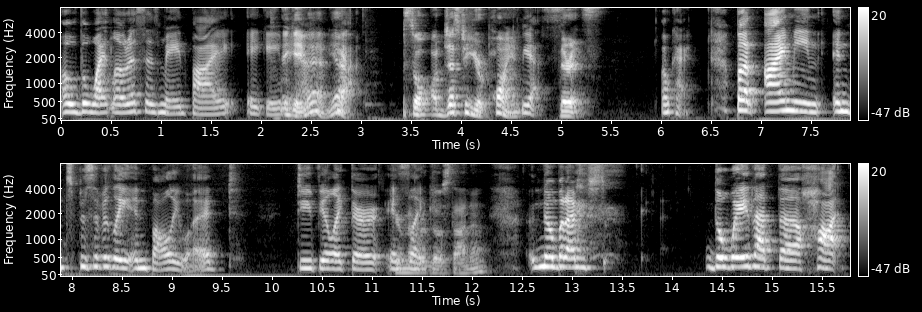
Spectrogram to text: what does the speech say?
Oh, the White Lotus is made by a gay man. A gay man, yeah. So uh, just to your point, Yes. there is. Okay. But I mean in specifically in Bollywood, do you feel like there Do you remember like Dostana? No, but I'm s- the way that the hot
